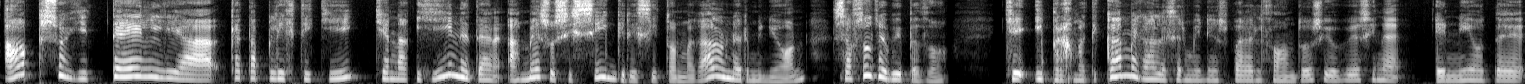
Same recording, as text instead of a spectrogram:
άψογη, τέλεια, καταπληκτική και να γίνεται αμέσως η σύγκριση των μεγάλων ερμηνεών σε αυτό το επίπεδο. Και οι πραγματικά μεγάλες ερμηνείες του παρελθόντος, οι οποίες είναι ενίοτε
